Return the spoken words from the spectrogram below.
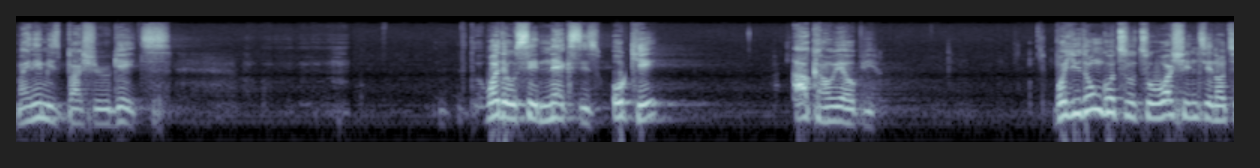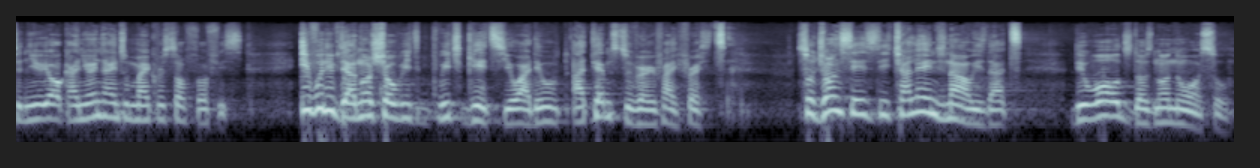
My name is Bashir Gates. What they will say next is, Okay, how can we help you? But you don't go to, to Washington or to New York and you enter into Microsoft office even if they are not sure which, which gates you are, they will attempt to verify first. So John says the challenge now is that the world does not know us. So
